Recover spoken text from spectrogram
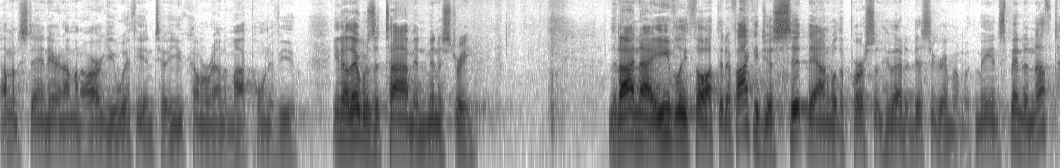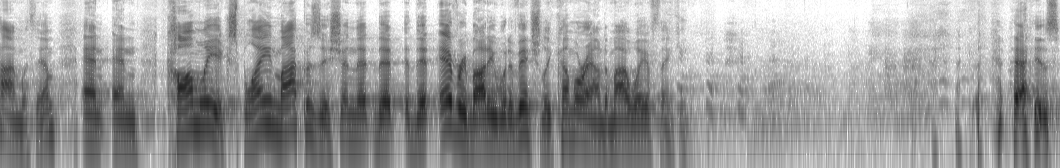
I'm going to stand here and I'm going to argue with you until you come around to my point of view. You know, there was a time in ministry that I naively thought that if I could just sit down with a person who had a disagreement with me and spend enough time with them and, and calmly explain my position, that, that, that everybody would eventually come around to my way of thinking. that is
